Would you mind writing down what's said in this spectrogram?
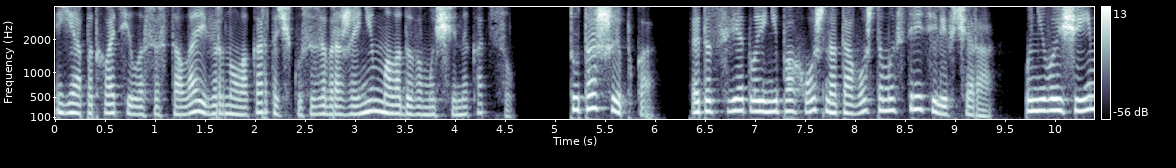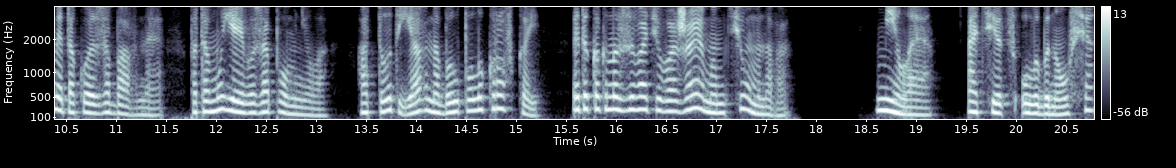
Я подхватила со стола и вернула карточку с изображением молодого мужчины к отцу. «Тут ошибка. Этот светлый не похож на того, что мы встретили вчера. У него еще имя такое забавное, потому я его запомнила. А тот явно был полукровкой. Это как называть уважаемым темного. «Милая», — отец улыбнулся,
